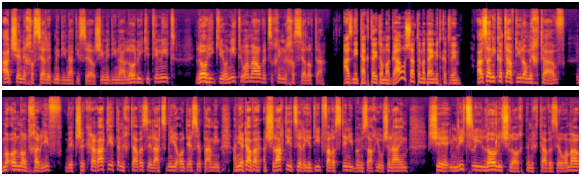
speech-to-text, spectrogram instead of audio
עד שנחסל את מדינת ישראל, שהיא מדינה לא לגיטימית, לא הגיונית, הוא אמר, וצריכים לחסל אותה. אז ניתקת איתו מגע או שאתם עדיין מתכתבים? אז אני כתבתי לו מכתב. מאוד מאוד חריף, וכשקראתי את המכתב הזה לעצמי עוד עשר פעמים, אני אגב שלחתי את זה לידיד פלסטיני במזרח ירושלים, שהמליץ לי לא לשלוח את המכתב הזה, הוא אמר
